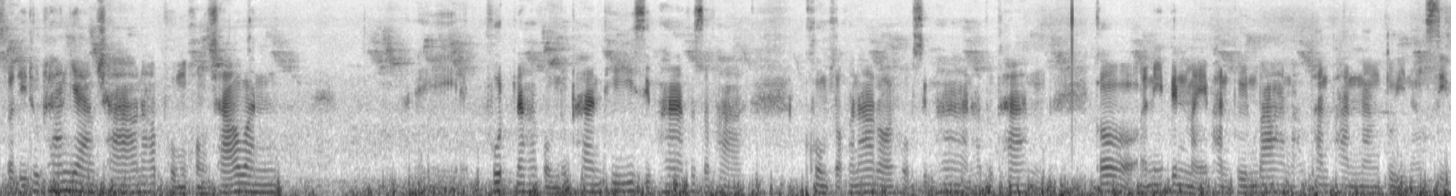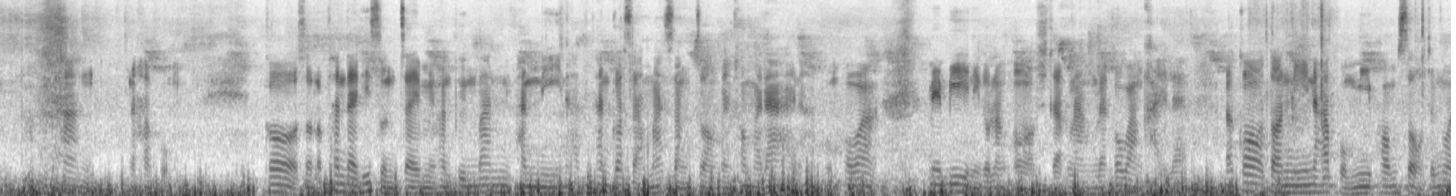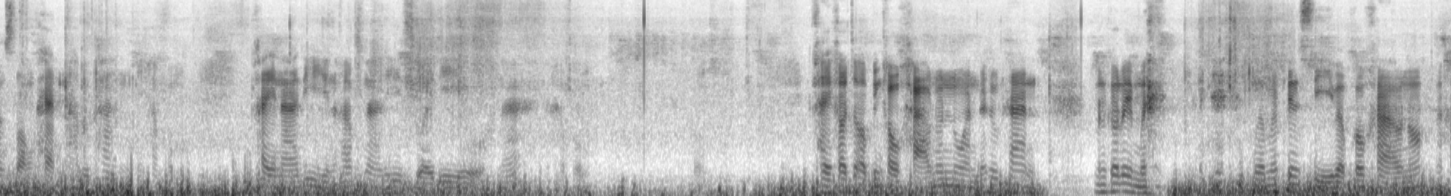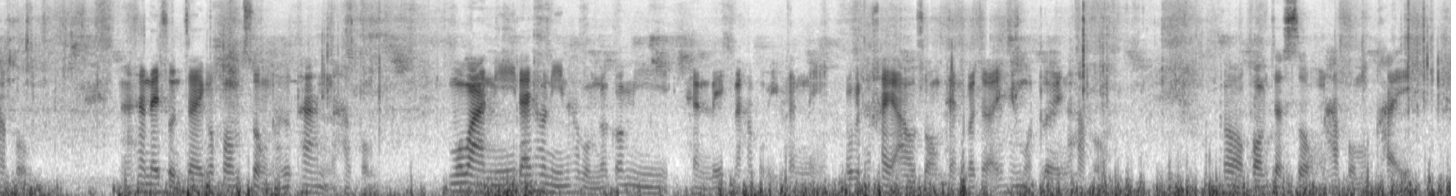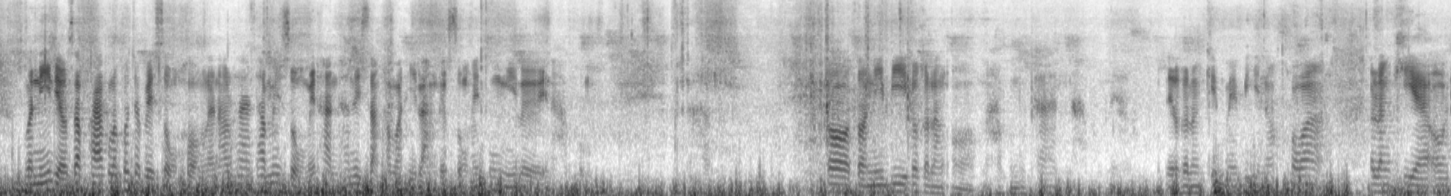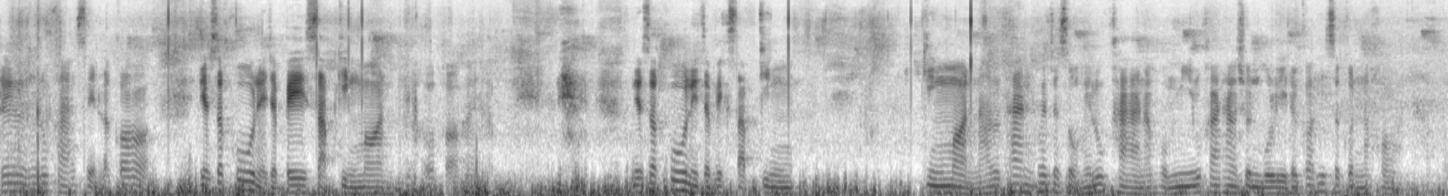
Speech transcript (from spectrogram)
สวัสดีทุกท่านยามเช้านะครับ ผมของเช้าวันพุธนะครับผมทุกท่านที่ 25 พฤษภาคม 2565 นะครับทุกท่าน ก็อันนี้เป็นไหมพันธุ์พื้นบ้านนะครับ ท่านพันนางตุยนางสิวทุกท่านนะครับผมก็สำหรับท่านใดที่สนใจไหมพันธุ์พื้นบ้านพันนี้นะครับ ท่านก็สามารถสั่งจองกันเข้ามาได้นะครับ ผมเพราะว่าแม่บี้นี่กำลังออกจากรังและก็วางไข่แล้ว แล้วก็ตอนนี้นะครับผมมีพร้อมส่งจำนวน 2 แผ่นนะครับทุกท่านนี่ครับผมไข่นาดีอยู่นะครับ นาดีสวยดีอยู่นะครับผมไข่เขาจะออกเป็นขาวๆนวลๆนะทุกท่าน มันก็เลยเหมือนเหมือนมันเป็นสีแบบขาวๆเนาะนะครับผมนะท่านใดสนใจก็พร้อมส่งนะทุกท่านนะครับผมเมื่อวานนี้ได้เท่านี้นะครับผมแล้วก็มีแผ่นเล็กนะครับ ผมอีกแผ่นหนึ่งก็คือถ้าใครเอาสองแผ่นก็จะได้ให้หมดเลยนะครับผม ก็พร้อมจะส่งนะครับผมไข่วันนี้เดี๋ยวสักพักเราก็จะไปส่งของแล้วนะครับท่านถ้าไม่ส่งไม่ทันท่านที่สั่งเข้ามาทีหลังเดี๋ยวส่งให้พรุ่งนี้เลยนะครับผมนะครับก็ตอนนี้บี้ก็กำลังออกนะครับทุกท่านนะครับเดี๋ยวเรากำลังเก็บแม่บี้เนาะเพราะว่ากำลังเคลียร์ออเดอร์ลูกค้าเสร็จแล้วก็เดี๋ยวสักครู่เนี่ยจะไปสับกิ่งมอนโอ้ขอให้ครับ เดี๋ยวสักครู่เนี่ยจะไปสับกิ่ง กิ่งหม่อนนะครับทุกท่านเพื่อจะส่งให้ลูกค้านะผมมีลูกค้าทางชนบุรีแล้วก็ที่สกลนครนะครับ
